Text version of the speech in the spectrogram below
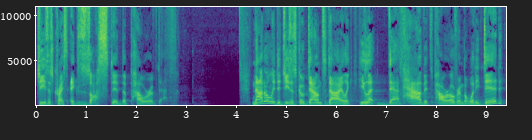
Jesus Christ exhausted the power of death. Not only did Jesus go down to die, like he let death have its power over him, but what he did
